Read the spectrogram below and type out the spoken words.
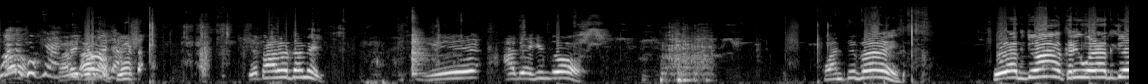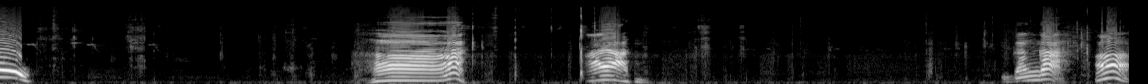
બોલ ખુફિયા આ શેઠ, એ પાડો તમે. એ આ બેસીને જો શાંતિભાઈ ઓળખજો ખરી ઓળખજો. હા. આયા. ગંગા. હા.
